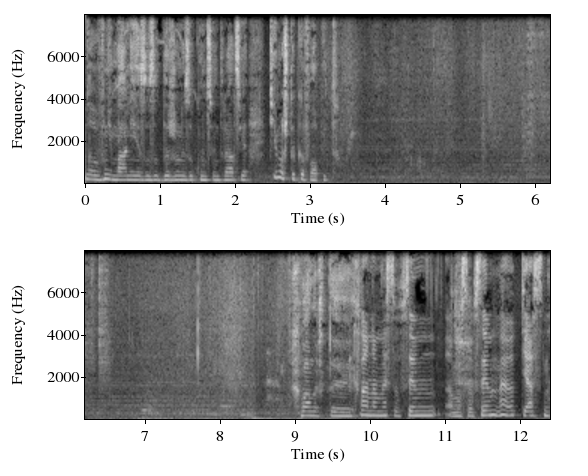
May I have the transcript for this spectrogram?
внимание, за задържане, за концентрация. Ти имаш такъв опит. Хванахте... Хванаме съвсем, ама съвсем тясно.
